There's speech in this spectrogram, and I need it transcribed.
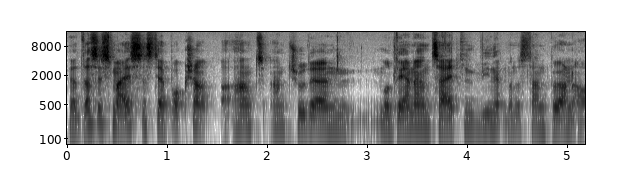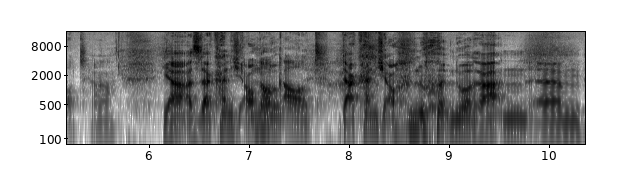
Ja, das ist meistens der Boxhandschuh der moderneren Zeiten, wie nennt man das dann? Burnout. Ja. Ja, also da kann ich auch nur, Knockout. da kann ich auch nur, nur raten, ähm,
